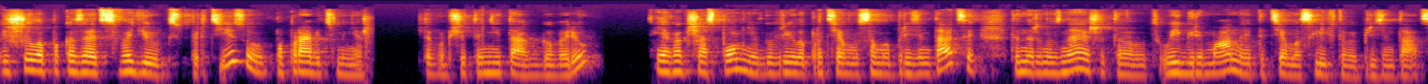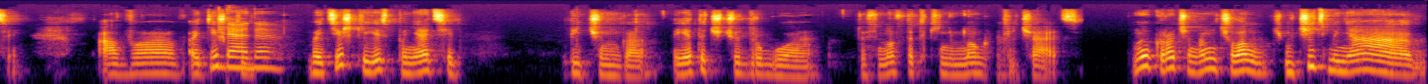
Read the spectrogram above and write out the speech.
решила показать свою экспертизу, поправить меня, что я вообще-то не так говорю. Я как сейчас помню, говорила про тему самопрезентации. Ты, наверное, знаешь, это вот у Игоря Мана это тема с лифтовой презентацией. А в айтишке, да, да. в айтишке есть понятие питчинга, и это чуть-чуть другое. То есть оно все-таки немного отличается. Ну и, короче, она начала учить меня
